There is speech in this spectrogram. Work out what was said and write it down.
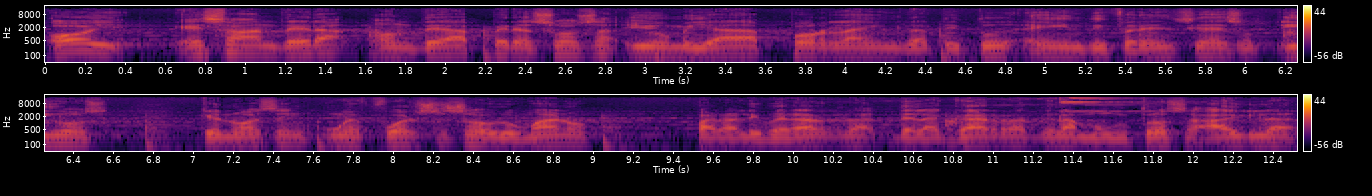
Hoy esa bandera ondea perezosa y humillada por la ingratitud e indiferencia de sus hijos que no hacen un esfuerzo sobrehumano para liberarla de las garras de la monstruosa águila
